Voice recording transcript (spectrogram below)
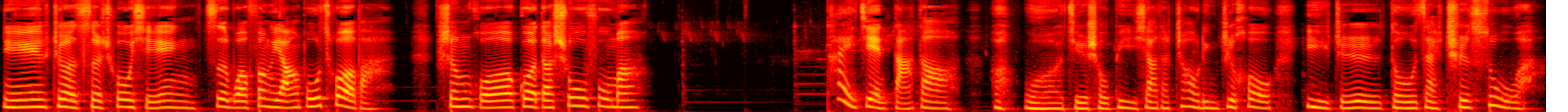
你这次出行，自我奉养不错吧？生活过得舒服吗？”太监答道：“啊，我接受陛下的诏令之后，一直都在吃素啊。”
